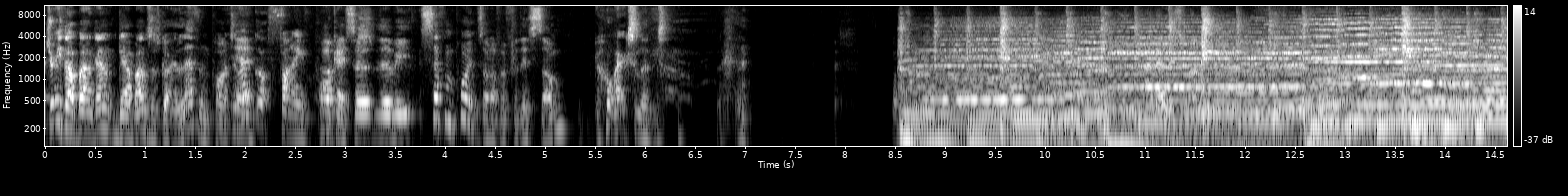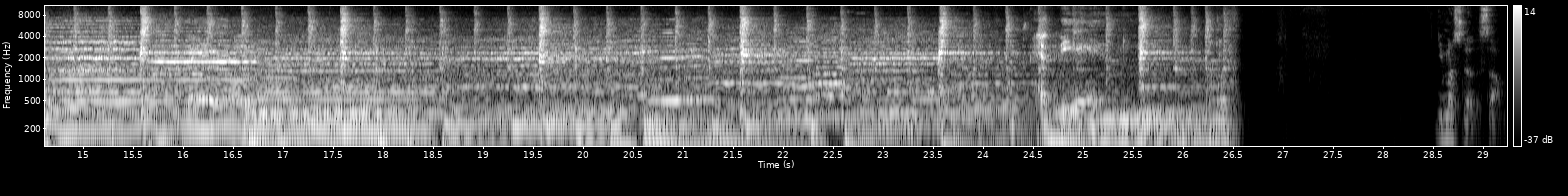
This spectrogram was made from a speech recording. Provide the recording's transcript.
Jonathan Ban- Garbanzo's got 11 points, and Yeah. I've got 5 points. Okay, so there'll be seven points on offer for this song. Oh, excellent. the end. You must know the song.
